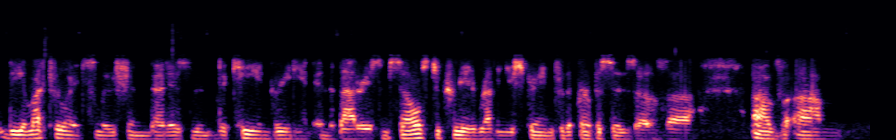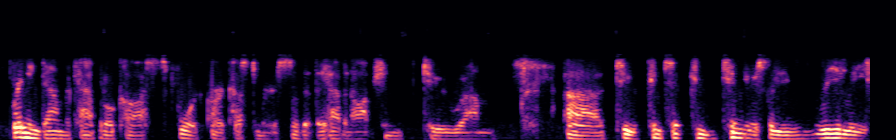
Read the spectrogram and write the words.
the electrolyte solution that is the, the key ingredient in the batteries themselves to create a revenue stream for the purposes of uh, of um, bringing down the capital costs for our customers so that they have an option to um, uh, to cont- continuously release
